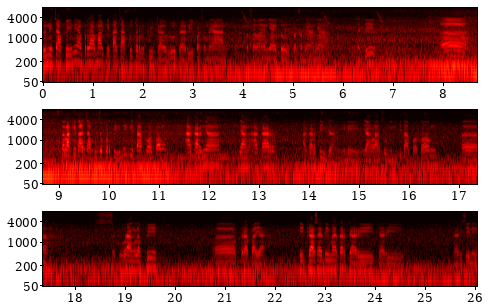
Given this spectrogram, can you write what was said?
Benih cabai ini yang pertama kita cabut terlebih dahulu dari persemaian. Persemaiannya itu, persemaiannya. Jadi eh, setelah kita cabut seperti ini kita potong akarnya yang akar akar pinggang ini yang langsung ini kita potong eh, sekurang lebih eh, berapa ya 3 cm dari dari dari sini.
